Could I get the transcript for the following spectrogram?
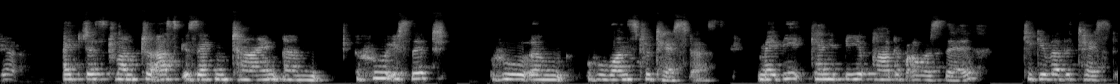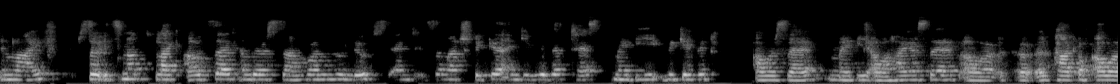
Yeah. I just want to ask a second time, um, who is it who um, who wants to test us? Maybe can it be a part of ourselves to give us a test in life? So it's not like outside and there's someone who looks and it's so much bigger and give you that test. Maybe we give it ourselves, maybe our higher self, our a, a part of our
